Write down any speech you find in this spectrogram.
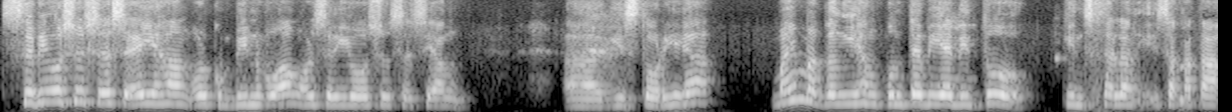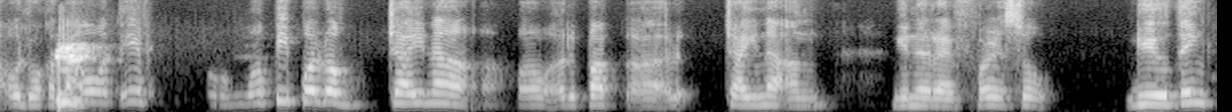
seryoso siya sa iyang or kung binuang or seryoso sa siyang uh, gistorya, may magangihang punteriya dito. Kinsa lang isa ka tao, duha ka tao. What if uh, people of China, uh, Repub uh, China ang gine-refer? So, do you think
